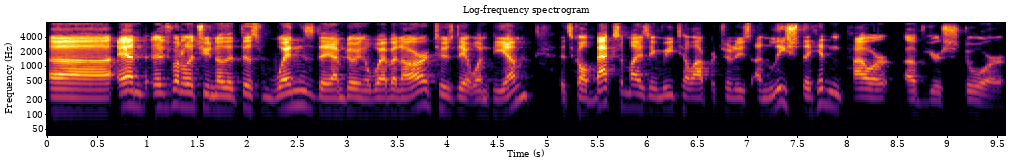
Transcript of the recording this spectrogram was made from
Uh, and I just want to let you know that this Wednesday I'm doing a webinar, Tuesday at 1 p.m. It's called Maximizing Retail Opportunities Unleash the Hidden Power of Your Store.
